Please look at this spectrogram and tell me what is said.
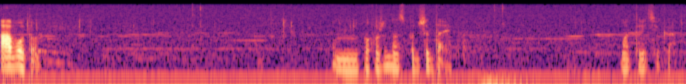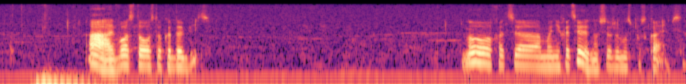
А, вот он. Он, похоже, нас поджидает. Смотрите-ка. А, его осталось только добить. Но, хотя мы не хотели, но все же мы спускаемся.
